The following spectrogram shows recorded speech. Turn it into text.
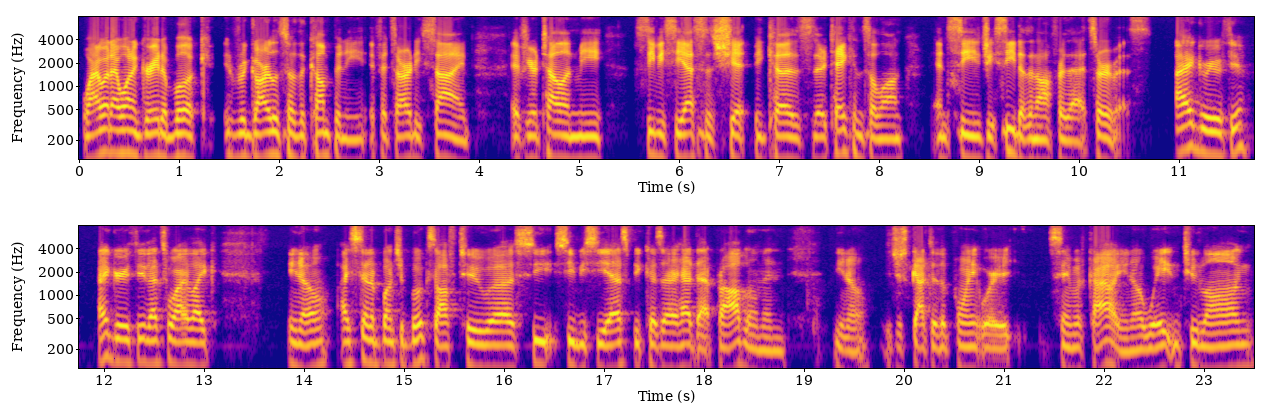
why would I want to grade a book regardless of the company if it's already signed? If you're telling me CBCS is shit because they're taking so long and CGC doesn't offer that service. I agree with you. I agree with you. That's why, like, you know, I sent a bunch of books off to uh, C- CBCS because I had that problem, and you know, it just got to the point where, same with Kyle, you know, waiting too long,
